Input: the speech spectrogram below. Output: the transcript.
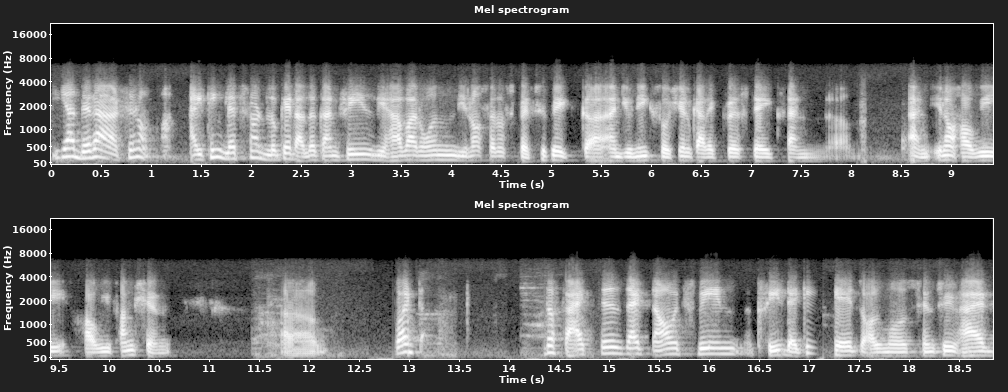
Yeah, there are. You know, I think let's not look at other countries. We have our own, you know, sort of specific uh, and unique social characteristics and um, and you know how we how we function. Uh, but the fact is that now it's been three decades almost since we've had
